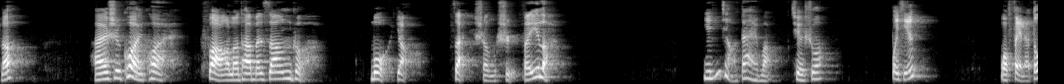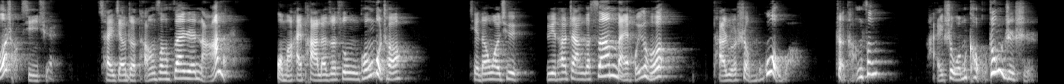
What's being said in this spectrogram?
了，还是快快放了他们三个。”莫要再生是非了。银角大王却说：“不行，我费了多少心血，才将这唐僧三人拿来，我们还怕了这孙悟空不成？且等我去与他战个三百回合，他若胜不过我，这唐僧还是我们口中之食。”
